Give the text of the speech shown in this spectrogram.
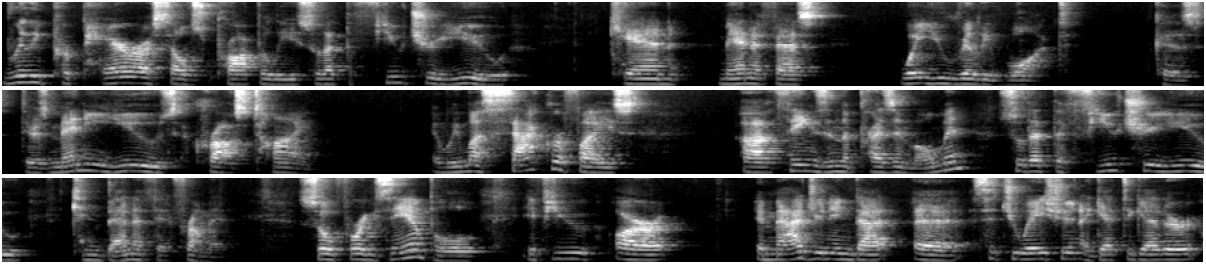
really prepare ourselves properly so that the future you can manifest what you really want? Because there's many yous across time, and we must sacrifice uh, things in the present moment so that the future you can benefit from it. So, for example, if you are imagining that a situation, a get together,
